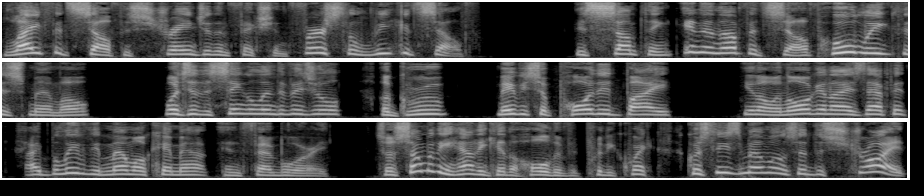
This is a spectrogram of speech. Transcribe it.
life itself, is stranger than fiction. First, the leak itself is something in and of itself. Who leaked this memo? Was it a single individual, a group, maybe supported by, you know, an organized effort? I believe the memo came out in February. So somebody had to get a hold of it pretty quick because these memos are destroyed.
